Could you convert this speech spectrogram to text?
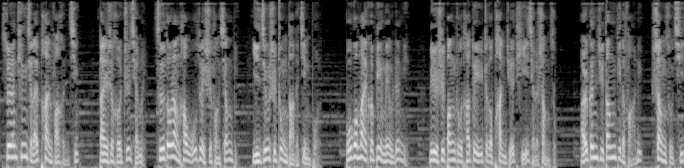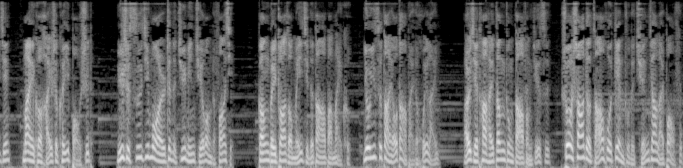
虽然听起来判罚很轻，但是和之前每次都让他无罪释放相比，已经是重大的进步了。不过，麦克并没有认命，律师帮助他对于这个判决提起了上诉。而根据当地的法律，上诉期间麦克还是可以保释的。于是，斯基莫尔镇的居民绝望的发现，刚被抓走没几的大阿爸麦克又一次大摇大摆的回来了。而且他还当众大放厥词，说要杀掉杂货店主的全家来报复。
